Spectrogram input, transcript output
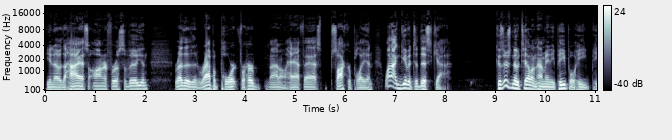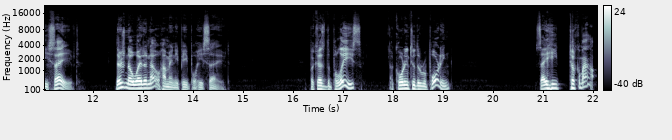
you know, the highest honor for a civilian rather than Rappaport for her, I don't know, half ass soccer playing. Why not give it to this guy? Because there's no telling how many people he, he saved. There's no way to know how many people he saved. Because the police, according to the reporting, say he took them out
